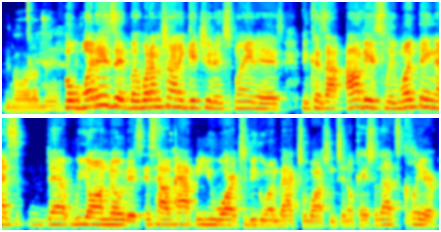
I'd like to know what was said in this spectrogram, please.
You know what I mean? But what is it? But what I'm trying to get you to explain is because I, obviously one thing that's that we all notice is how happy you are to be going back to Washington. Okay, so that's clear.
